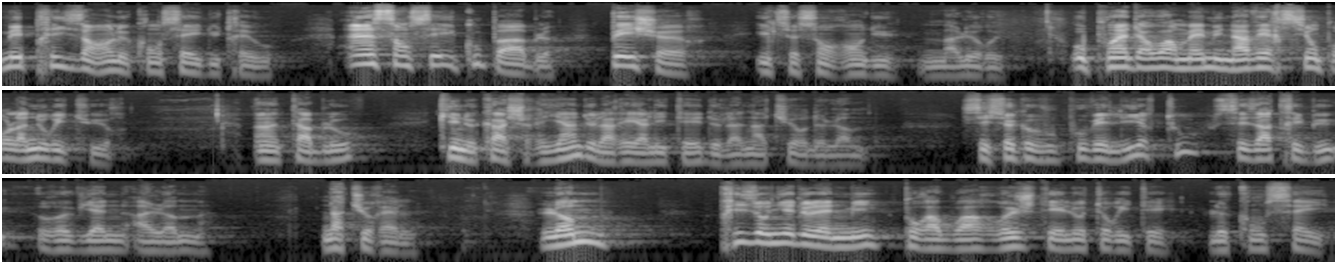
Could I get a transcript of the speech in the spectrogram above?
méprisant le conseil du Très-Haut insensés et coupables, pécheurs, ils se sont rendus malheureux, au point d'avoir même une aversion pour la nourriture. Un tableau qui ne cache rien de la réalité de la nature de l'homme. C'est ce que vous pouvez lire, tous ces attributs reviennent à l'homme naturel. L'homme, prisonnier de l'ennemi pour avoir rejeté l'autorité, le conseil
